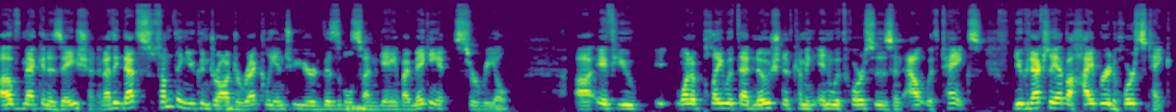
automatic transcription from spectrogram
of mechanization. And i think that's something you can draw directly into your invisible sun game by making it surreal. Uh, if you want to play with that notion of coming in with horses and out with tanks you could actually have a hybrid horse tank.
